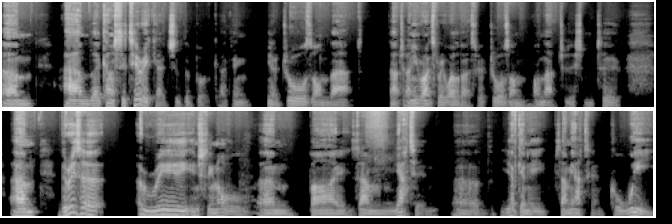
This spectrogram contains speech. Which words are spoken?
um, and the kind of satiric edge of the book, I think, you know, draws on that. That, and he writes very well about Swift. Draws on on that tradition too. Um, there is a a really interesting novel um, by Zamyatin, uh, Yevgeny Zamyatin, called We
